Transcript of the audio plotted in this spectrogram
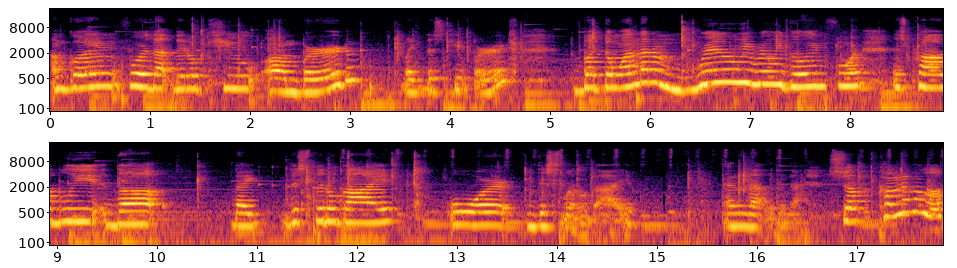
I'm going for that little cute um, bird, like this cute bird. But the one that I'm really, really going for is probably the, like this little guy or this little guy and that little guy. So comment below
